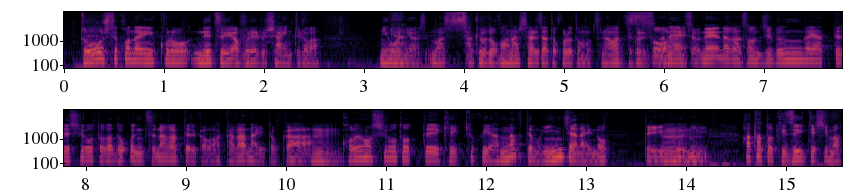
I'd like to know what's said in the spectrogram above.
どうしてこんなにこの熱意あふれる社員っていうのが日本には、まあ、先ほどお話しされたところともつながってくるんですそうなんですよね。だからその自分がやってる仕事がどこにつながってるかわからないとか、うん。これの仕事って結局やんなくてもいいんじゃないのっていうふうに、うん。はたと気づいてしまっ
